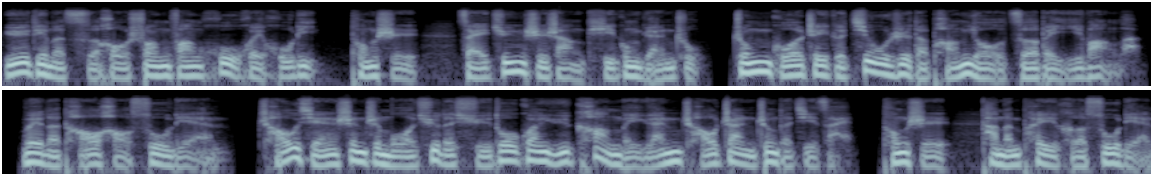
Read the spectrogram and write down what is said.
约定了此后双方互惠互利，同时在军事上提供援助。中国这个旧日的朋友则被遗忘了。为了讨好苏联，朝鲜甚至抹去了许多关于抗美援朝战争的记载。同时，他们配合苏联，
